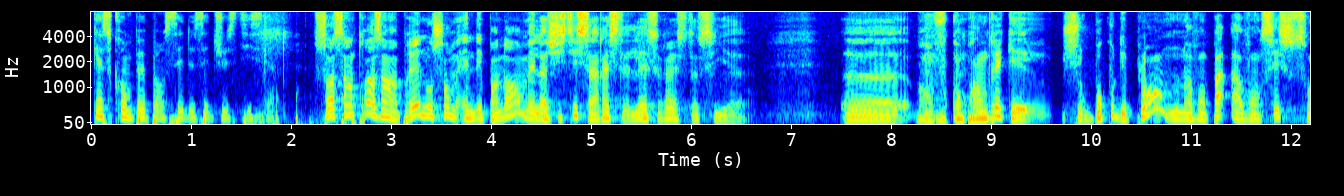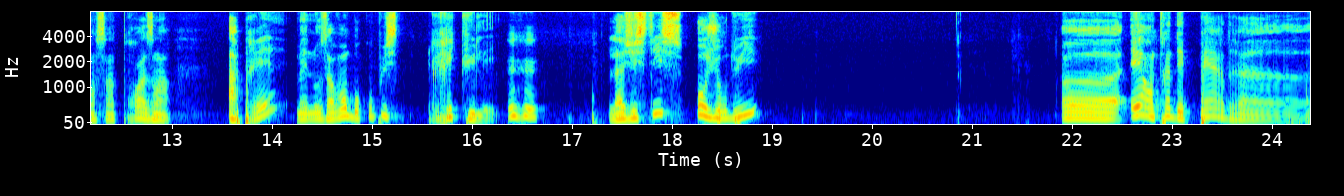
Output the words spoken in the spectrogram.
Qu'est-ce qu'on peut penser de cette justice-là? 63 ans après, nous sommes indépendants, mais la justice, ça reste, laisse, reste aussi. euh, euh, bon, vous comprendrez que sur beaucoup de plans, nous n'avons pas avancé 63 ans après, mais nous avons beaucoup plus reculé. Mhm. La justice, aujourd'hui, euh, est en train de perdre euh,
